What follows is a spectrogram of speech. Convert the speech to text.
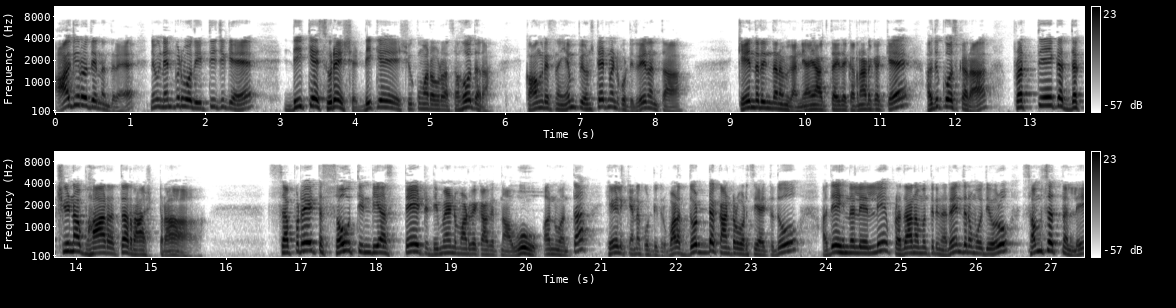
ಆಗಿರೋದೇನೆಂದರೆ ನಿಮಗೆ ನೆನಪಿರ್ಬೋದು, ಇತ್ತೀಚೆಗೆ D K Suresh, D K Shivakumar ಅವರ ಸಹೋದರ, ಕಾಂಗ್ರೆಸ್ನ ಎಂ ಪಿ ಒಂದು ಸ್ಟೇಟ್ಮೆಂಟ್ ಕೊಟ್ಟಿದ್ರು. ಏನಂತ? ಕೇಂದ್ರದಿಂದ ನಮಗೆ ಅನ್ಯಾಯ ಆಗ್ತಾ ಇದೆ ಕರ್ನಾಟಕಕ್ಕೆ. ಅದಕ್ಕೋಸ್ಕರ ಪ್ರತ್ಯೇಕ ದಕ್ಷಿಣ ಭಾರತ ರಾಷ್ಟ್ರ. Separate south India state demand ಮಾಡಬೇಕಾಗತ್ತೆ ನಾವು ಅನ್ನುವಂಥ ಹೇಳಿಕೆಯನ್ನು ಕೊಟ್ಟಿದ್ರು. ಬಹಳ ದೊಡ್ಡ ಕಾಂಟ್ರವರ್ಸಿ ಆಯ್ತದು ಅದೇ. ಹಿನ್ನೆಲೆಯಲ್ಲಿ ಪ್ರಧಾನಮಂತ್ರಿ ನರೇಂದ್ರ ಮೋದಿ ಅವರು ಸಂಸತ್ನಲ್ಲಿ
